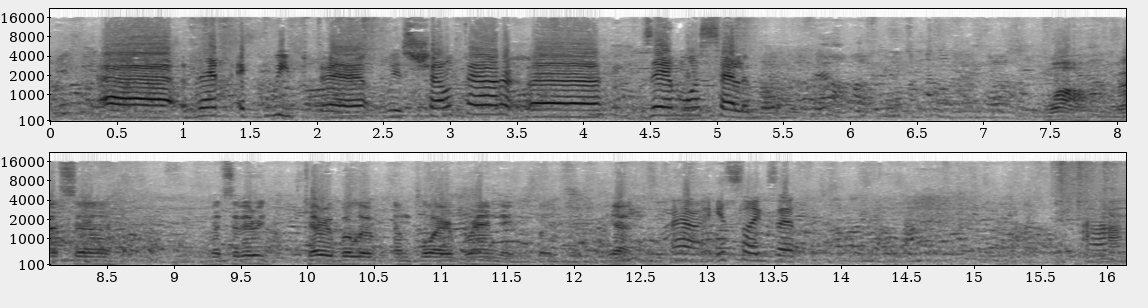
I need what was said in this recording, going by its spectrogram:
uh, that equipped uh, with shelter, uh, they are more sellable. Wow, that's a that's a very terrible employer branding, but yeah. Uh, it's like that. Uh,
